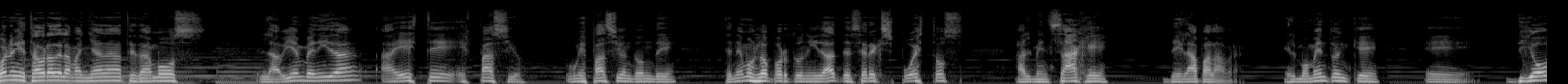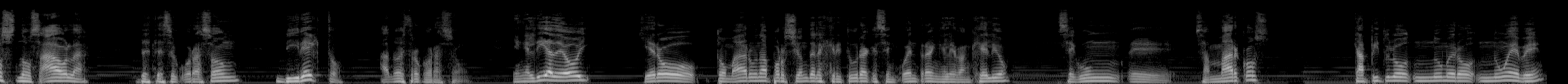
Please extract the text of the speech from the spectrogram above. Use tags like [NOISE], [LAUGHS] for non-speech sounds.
Bueno, y esta hora de la mañana te damos la bienvenida a este espacio, un espacio en donde tenemos la oportunidad de ser expuestos al mensaje de la palabra. El momento en que eh, Dios nos habla desde su corazón directo a nuestro corazón. Y en el día de hoy quiero tomar una porción de la escritura que se encuentra en el Evangelio según eh, San Marcos, capítulo número 9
